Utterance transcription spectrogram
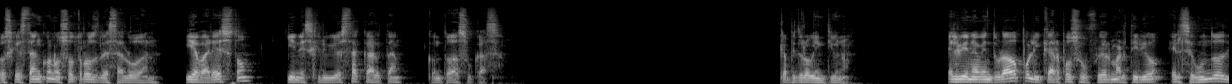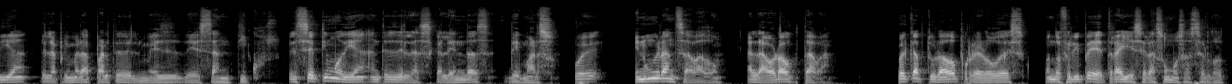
los que están con nosotros les saludan, y a Baresto, quien escribió esta carta, con toda su casa. Capítulo 21 el bienaventurado Policarpo sufrió el martirio el segundo día de la primera parte del mes de Santicus, el séptimo día antes de las calendas de marzo. Fue en un gran sábado, a la hora octava. Fue capturado por Herodes cuando Felipe de Trayes era sumo sacerdote,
